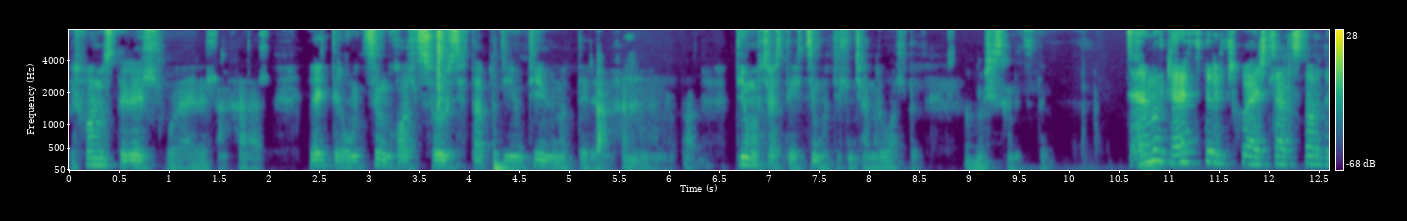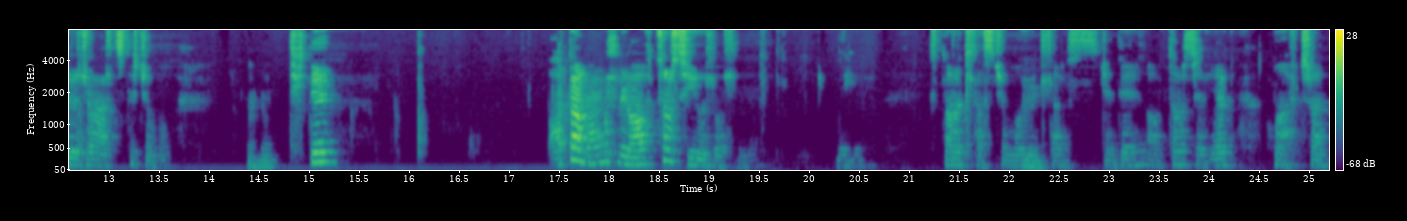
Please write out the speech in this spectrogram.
перформанс дээрээ л бүр арай л анхаарал яг тэр үндсэн гол суурь сетап тийм тийм юмнууд дээр анхаарах нь амар баг. Тийм учраас тэг эцсийн бүтээлийн чанаргүй болдог юм шиг санагддаг. зарим нь character ихтерхүй ажиллаад story дээр жоо алдцдаг ч юм уу. Гэхдээ одоо Монгол нэг outsource хийвэл болно. Нэг story талаас ч юм уу, юу талаас ч юм те outsource яг хүн авчраад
